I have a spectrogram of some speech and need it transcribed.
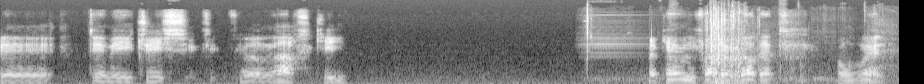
Uh, Dimitri key. I can't really find it without that Oh, old wind.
